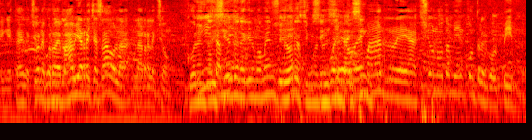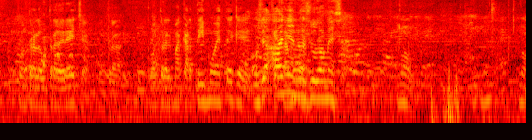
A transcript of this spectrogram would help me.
en estas elecciones, pero además había rechazado la, la reelección. 47 Y también- en aquel momento y ahora 55. pero 55. además reaccionó también contra el golpismo, contra la ultraderecha, contra, contra el macartismo este que. O sea, Áñez no ayudó a Mesa. No. No.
